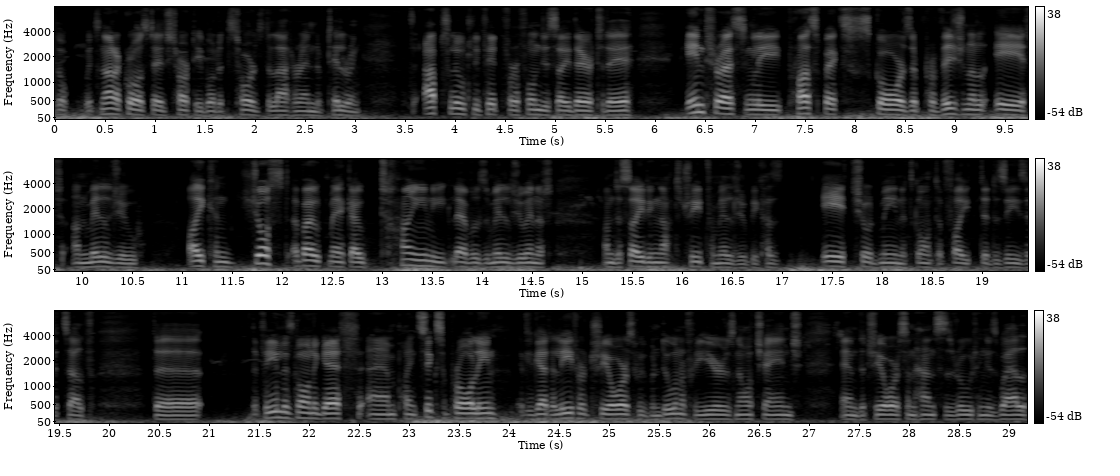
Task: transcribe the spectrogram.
look, it's not at growth stage 30, but it's towards the latter end of tillering. It's absolutely fit for a fungicide there today. Interestingly, Prospects scores a provisional 8 on mildew. I can just about make out tiny levels of mildew in it. I'm deciding not to treat for mildew because 8 should mean it's going to fight the disease itself. The the field is going to get um, 0.6 of proline. It'll get a litre of Triorus. We've been doing it for years, no change. And um, the Triorus enhances rooting as well.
